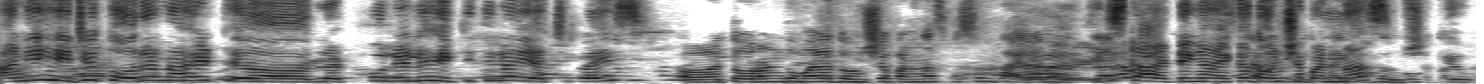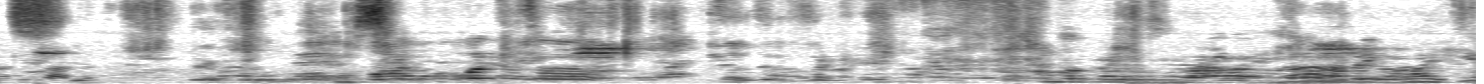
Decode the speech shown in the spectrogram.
आणि हे जे तोरण आहे अं, लटकवलेले हे कितीला आहे याची प्राइस अं, तोरण तुम्हाला दोनशे पन्नासपासून पाहायला मिळतील स्टार्टिंग आहे का दोनशे Starting पन्नास price ओके 250. ओके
